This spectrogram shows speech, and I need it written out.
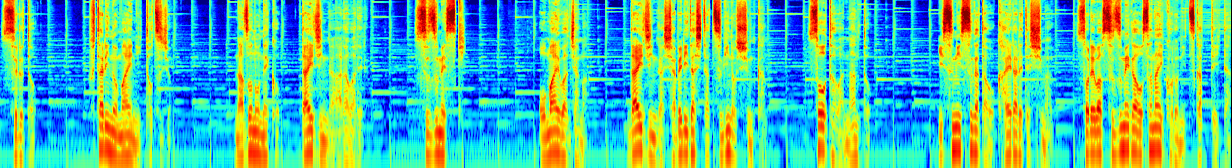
すると2人の前に突如謎の猫大臣が現れる。スズメ好き。お前は邪魔。大臣が喋り出した次の瞬間ソータはなんと椅子に姿を変えられてしまう。それはスズメが幼い頃に使っていた。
